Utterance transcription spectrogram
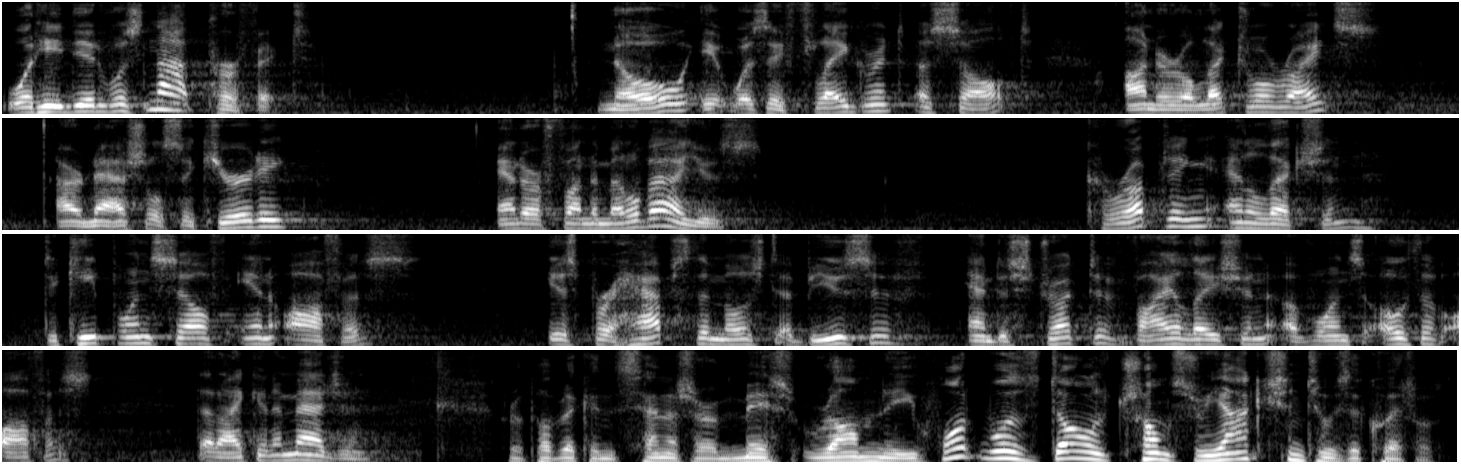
What he did was not perfect. No, it was a flagrant assault on our electoral rights, our national security, and our fundamental values. Corrupting an election to keep oneself in office is perhaps the most abusive and destructive violation of one's oath of office that I can imagine. Republican Senator Mitt Romney. What was Donald Trump's reaction to his acquittal?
